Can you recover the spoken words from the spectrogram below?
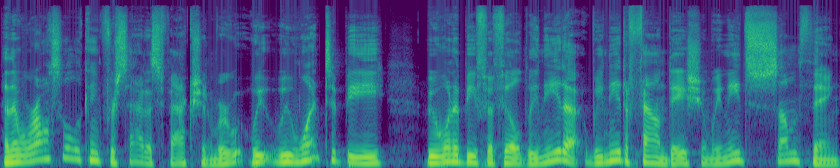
And then we're also looking for satisfaction. We're, we we want to be we want to be fulfilled. We need a we need a foundation. We need something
